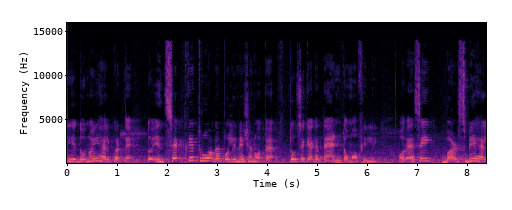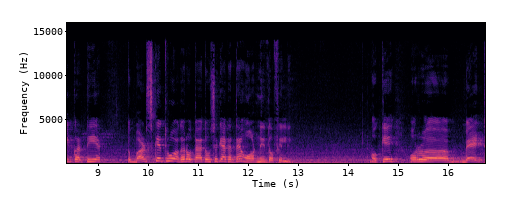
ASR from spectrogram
ये दोनों ही हेल्प करते हैं। तो इंसेक्ट के थ्रू अगर पोलिनेशन होता है तो उसे क्या कहते हैं? एंटोमोफिली और ऐसे ही बर्ड्स भी हेल्प करती है। तो बर्ड्स के थ्रू अगर होता है तो उसे क्या कहते हैं? ऑर्निथोफिली ओके और बैट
